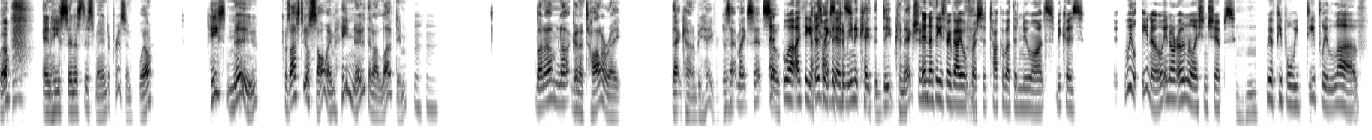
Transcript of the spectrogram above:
well, and he sentenced this man to prison. Well, he knew, because I still saw him, he knew that I loved him, Mhm. but I'm not going to tolerate that kind of behavior. Does Yeah. that make sense? So well, I think it does make to sense. communicate the deep connection. and I think it's very valuable for us to talk about the nuance because we, you know, in our own relationships, Mhm. we have people we deeply love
